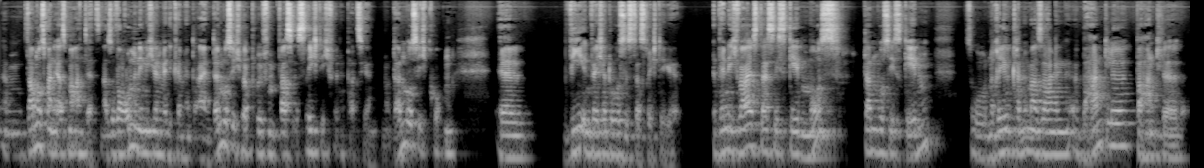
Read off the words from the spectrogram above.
Ähm, da muss man erstmal ansetzen. Also warum nehme ich ein Medikament ein? Dann muss ich überprüfen, was ist richtig für den Patienten. Und dann muss ich gucken, äh, wie, in welcher Dosis das Richtige. Wenn ich weiß, dass ich es geben muss, dann muss ich es geben. So eine Regel kann immer sein, behandle, behandle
